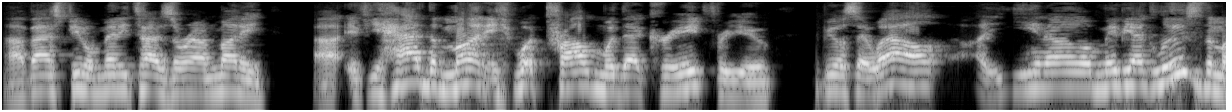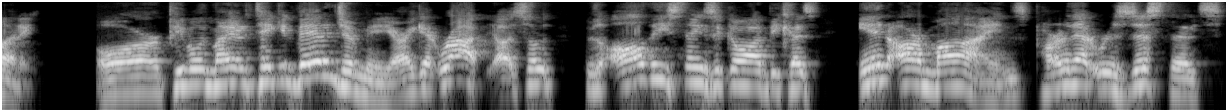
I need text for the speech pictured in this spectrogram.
I've asked people many times around money, uh, if you had the money, what problem would that create for you? People say, well, uh, you know, maybe I'd lose the money or people might take advantage of me or I get robbed. Uh, so there's all these things that go on because in our minds, part of that resistance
